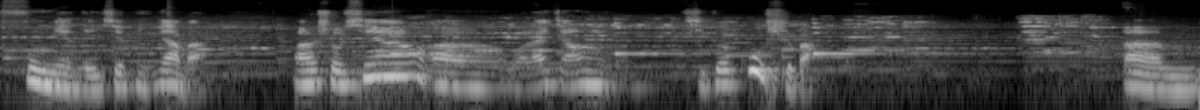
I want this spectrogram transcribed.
负面的一些评价吧。呃，首先呃我来讲几个故事吧。嗯，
